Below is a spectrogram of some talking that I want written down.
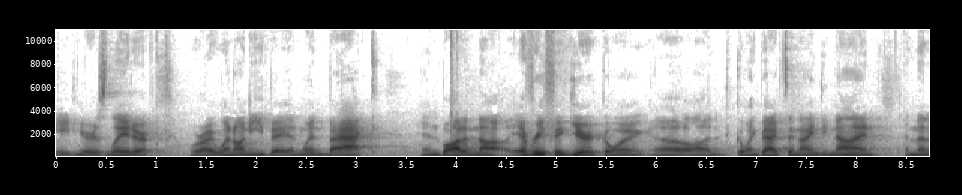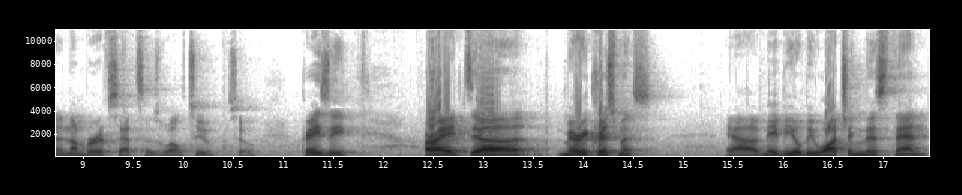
eight years later where I went on eBay and went back and bought a not, every figure going, uh, on, going back to 99 and then a number of sets as well too. So crazy. All right, uh, Merry Christmas. Uh, maybe you'll be watching this then.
